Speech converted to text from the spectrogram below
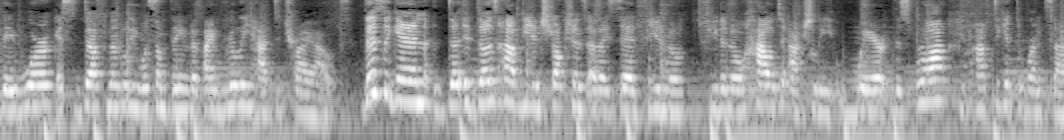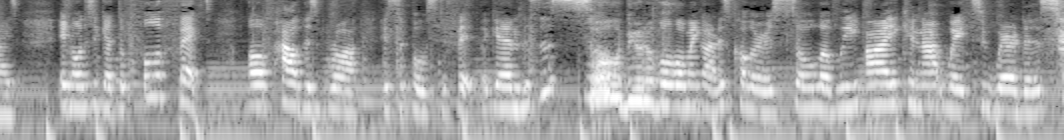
they work. It definitely was something that I really had to try out. This again, it does have the instructions as I said for you, know, for you to know how to actually wear this bra. You have to get the right size in order to get the full effect of how this bra is supposed to fit. Again, this is so beautiful. Oh my god, this color is so lovely. I cannot wait to wear this.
